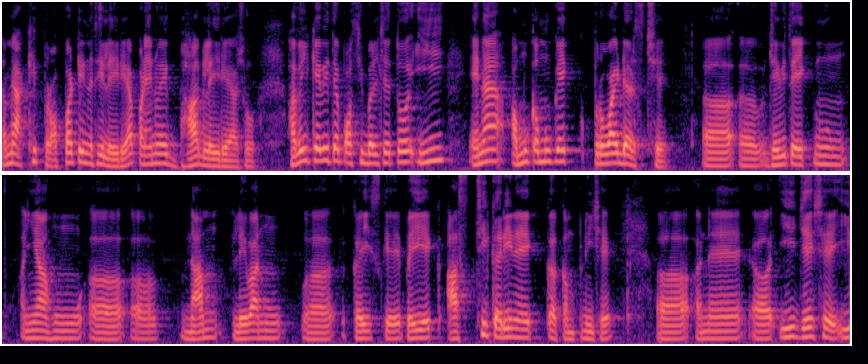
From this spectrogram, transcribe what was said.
તમે આખી પ્રોપર્ટી નથી લઈ રહ્યા પણ એનો એક ભાગ લઈ રહ્યા છો. હવે કેવી રીતે પોસિબલ છે? તો એ એના અમુક અમુક એક પ્રોવાઈડર્સ છે. જેવી રીતે એકનું અહીંયા હું નામ લેવાનું કહીશ કે ભાઈ એક આસ્થી કરીને એક કંપની છે. અને એ જે છે એ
